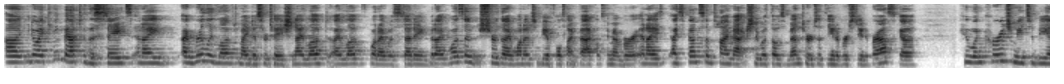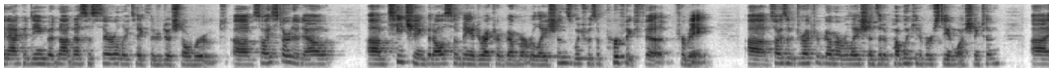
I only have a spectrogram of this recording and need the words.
uh, you know, I came back to the states, and I I really loved my dissertation. I loved I loved what I was studying, but I wasn't sure that I wanted to be a full time faculty member. And I I spent some time actually with those mentors at the University of Nebraska, who encouraged me to be an academe, but not necessarily take the traditional route. Um, so I started out um, teaching, but also being a director of government relations, which was a perfect fit for me. Um, so I was a director of government relations at a public university in Washington, uh,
